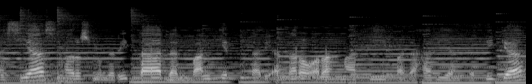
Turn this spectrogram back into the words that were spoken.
Mesias harus menderita dan bangkit dari antara orang mati pada hari yang ketiga,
